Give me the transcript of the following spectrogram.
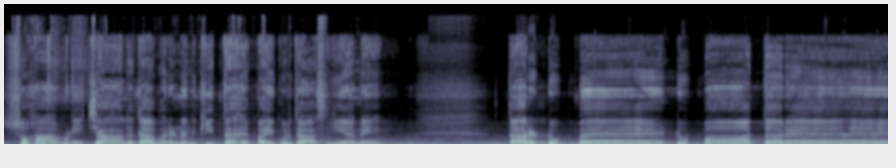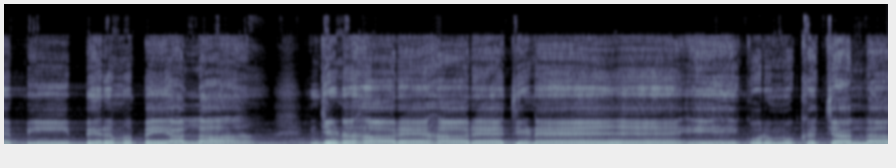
ਸੁਹਾਵਣੀ ਚਾਲ ਦਾ ਵਰਣਨ ਕੀਤਾ ਹੈ ਭਾਈ ਗੁਰਦਾਸ ਜੀਆਂ ਨੇ। ਤਰ ਡੁੱਬੇ, ਡੁੱਬਾ ਤਰੈ, ਪੀ ਪਰਮ ਪਿਆਲਾ। ਜਿਣ ਹਾਰੈ ਹਾਰੈ ਜਿਣੈ ਇਹ ਗੁਰਮੁਖ ਚਾਲਾ।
